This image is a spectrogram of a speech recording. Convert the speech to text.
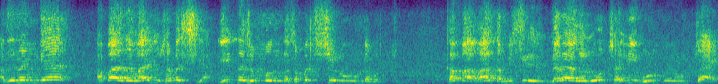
అదనంగా అపానవాయు సమస్య జీర్ణ సంబంధ సమస్యలు ఉండవచ్చు. కప వాత మిశ్రి జ్వరాలలో చలి ఒడుకు ఉంటాయి.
